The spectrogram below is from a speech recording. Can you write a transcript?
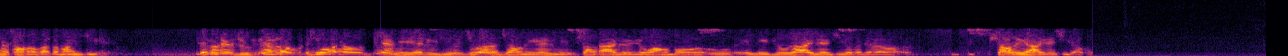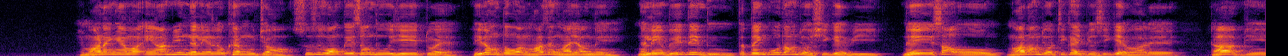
နှစ်ထောင်လောက်ကတမိုင်းရှိတယ်ရကလူတွေကတော့တချို့ကတော့ပြန်နေတဲ့လူကြီးတွေတချို့ကတော့ရှောင်နေတဲ့လူတွေရှောင်ထားတယ်ရောအောင်ပေါ်ဟိုအင်းကြီးပြိုထားရည်လည်းရှိတော့ကြတော့ရှောင်းနေရတယ်လည်းရှိတာပေါ့မြန်မာနိုင်ငံမှာအင်အားပြင်းငလျင်လှုပ်ခတ်မှုကြောင့်စုစုပေါင်းသေဆုံးသူအရေအတွက်4355ယောက်နဲ့ငလျင်ဘေးသင့်သူ39000ကျော်ရှိခဲ့ပြီးနေအိမ်ဆောက်အုံ9000ကျော်ထိခိုက်ပျက်စီးခဲ့ပါတယ်။ ဒါအပြင်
